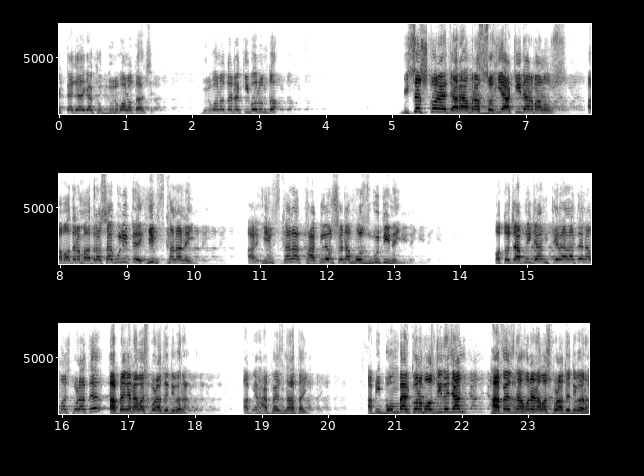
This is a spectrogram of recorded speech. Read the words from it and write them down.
একটা জায়গা খুব দুর্বলতা আছে। দুর্বলতাটা কি বলুন তো? বিশেষ করে যারা আমরা সহি আকিদার মানুষ, আমাদের মাদ্রাসাগুলিতে হিপসখানা নেই। আর হিপসখানা থাকলেও সেটা মজবুতি নেই। অথচ আপনি যান কেরালাতে নামাজ পড়াতে, আপনাকে নামাজ পড়াতে দিবে না। আপনি হাফেজ না তাই। আপনি বোম্বাইয়ের কোন মসজিদে যান, হাফেজ না হলে নামাজ পড়াতে দিবে না।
